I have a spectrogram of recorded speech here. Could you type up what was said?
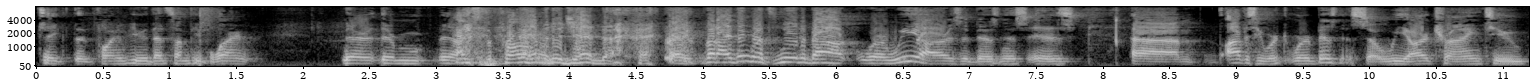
take the point of view that some people aren't. They're, they're, you know, That's the problem. They have an agenda. right. But I think what's neat about where we are as a business is um, obviously we're, we're a business, so we are trying to,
